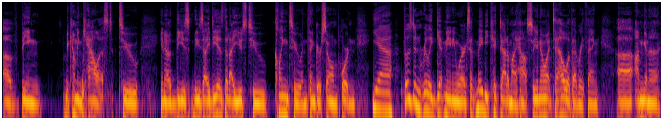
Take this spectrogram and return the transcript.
of being becoming calloused to you know these these ideas that I used to cling to and think are so important. Yeah, those didn't really get me anywhere except maybe kicked out of my house. So you know what? To hell with everything. Uh, I'm gonna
